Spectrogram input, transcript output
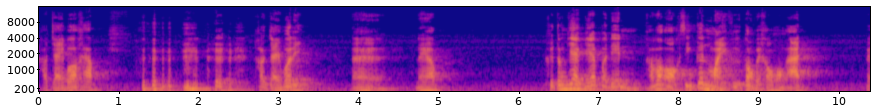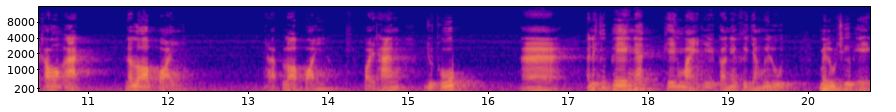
เข้าใจป่ะครับ เข้าใจป่ะดิเออนะครับ คือต้องแยกแยะประเด็นคำว่าออกซิงเกิลใหม่คือต้องไปเข้าห้องอัด ไปเข้าห้องอัด แล้วรอปล่อยนะครับรอปล่อย ปล่อยทาง YouTube อ่าอันนี้คือเพลงเนี้ยเพลงใหม่ที่ตอนนี้คือยังไม่รู้ไม่รู้ชื่อเพลง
